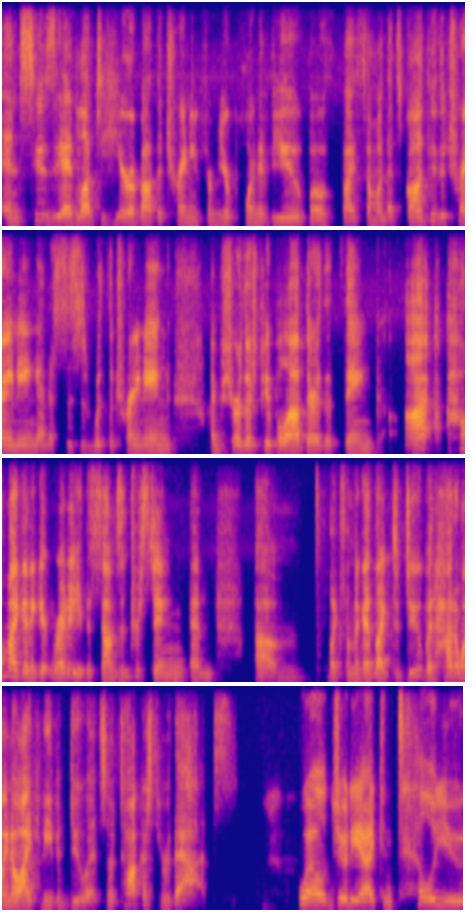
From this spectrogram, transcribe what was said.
And Susie, I'd love to hear about the training from your point of view, both by someone that's gone through the training and assisted with the training. I'm sure there's people out there that think, how am I going to get ready? This sounds interesting and um, like something I'd like to do, but how do I know I can even do it? So talk us through that. Well, Jody, I can tell you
